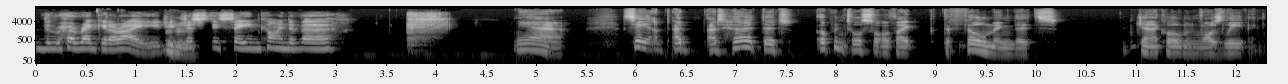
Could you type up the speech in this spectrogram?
the, her regular age. Mm-hmm. It just did seem kind of a, Yeah. See, I'd, I'd, I'd heard that up until sort of like the filming that Jenna Coleman was leaving.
